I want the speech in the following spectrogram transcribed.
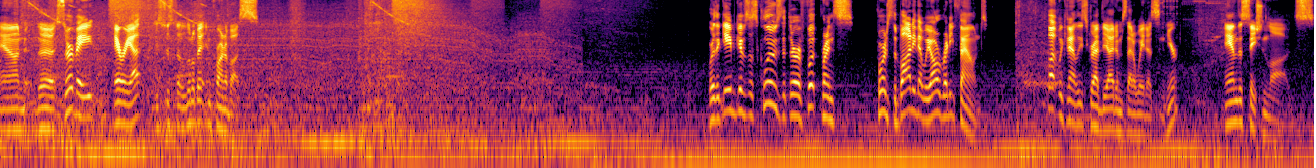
And the survey area is just a little bit in front of us. Where the game gives us clues that there are footprints towards the body that we already found. But we can at least grab the items that await us in here. And the station logs.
